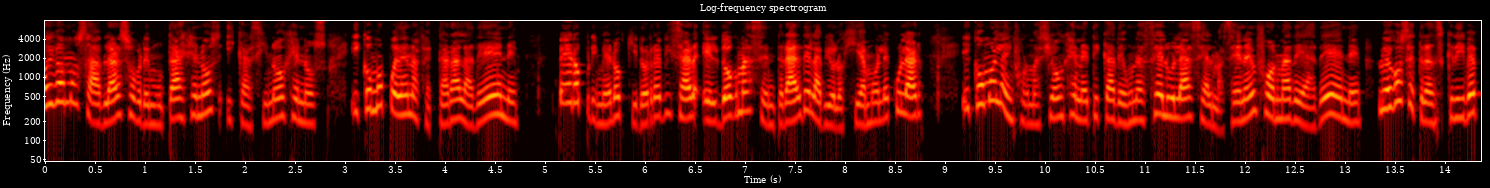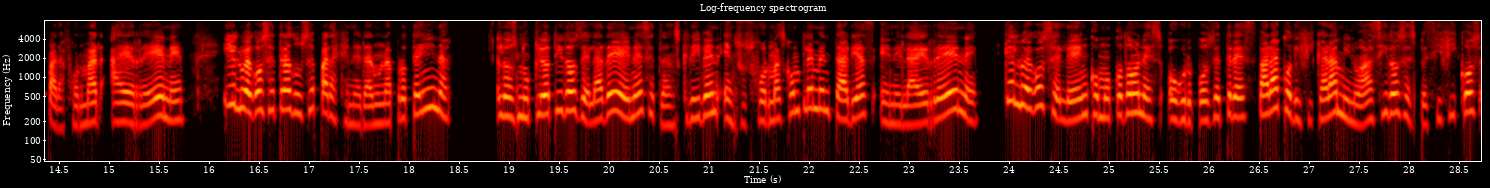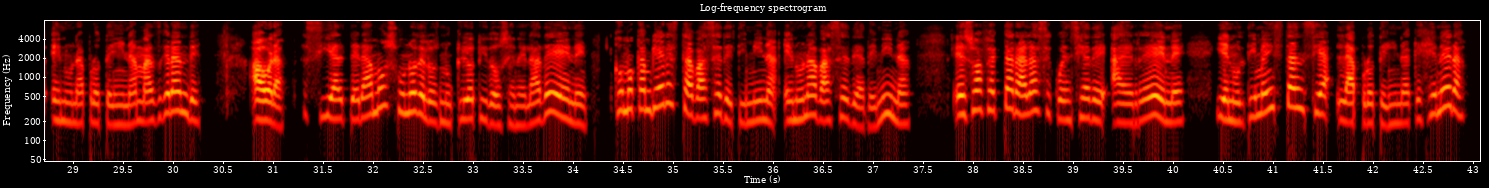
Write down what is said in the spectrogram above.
Hoy vamos a hablar sobre mutágenos y carcinógenos y cómo pueden afectar al ADN, pero primero quiero revisar el dogma central de la biología molecular y cómo la información genética de una célula se almacena en forma de ADN, luego se transcribe para formar ARN y luego se traduce para generar una proteína. Los nucleótidos del ADN se transcriben en sus formas complementarias en el ARN que luego se leen como codones o grupos de tres para codificar aminoácidos específicos en una proteína más grande. Ahora, si alteramos uno de los nucleótidos en el ADN, como cambiar esta base de timina en una base de adenina, eso afectará la secuencia de ARN y en última instancia la proteína que genera.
